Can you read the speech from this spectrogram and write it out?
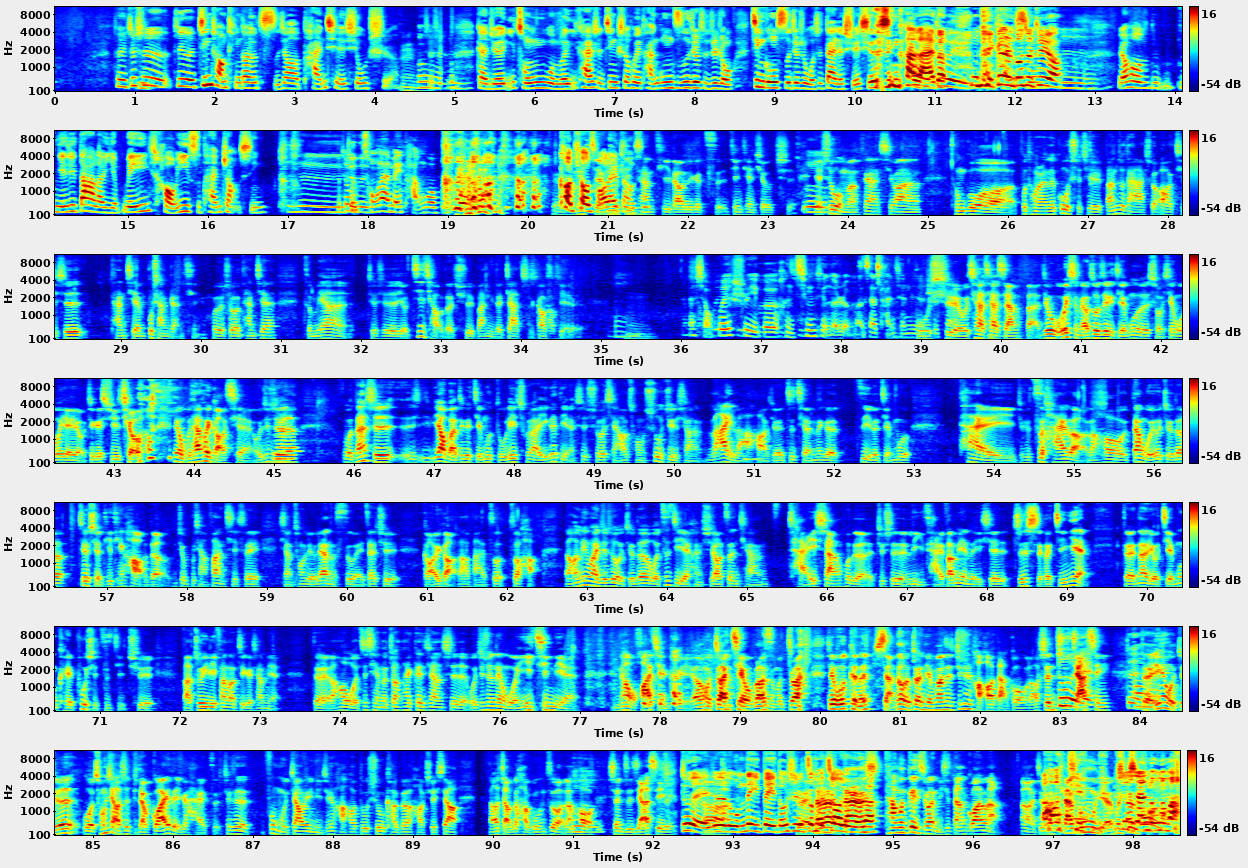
对，就是这个经常听到一个词叫谈钱羞耻，嗯，就是感觉一从我们一开始进社会谈工资，就是这种进公司就是我是带着学习的心态来的，每个人都是这样，嗯。然后年纪大了也没好意思谈涨薪，嗯，就从来没谈过，不会靠跳槽来涨薪。经常提到这个词“金钱羞耻”，也是我们非常希望通过不同人的故事去帮助大家说：哦，其实谈钱不伤感情，或者说谈钱怎么样，就是有技巧的去把你的价值告诉别人。嗯。那小辉是一个很清醒的人嘛？在谈钱这件事？不是，我恰恰相反。就我为什么要做这个节目？首先，我也有这个需求，因为我不太会搞钱。我就觉得，我当时要把这个节目独立出来，一个点是说想要从数据上拉一拉哈。觉得之前那个自己的节目太就是自嗨了，然后但我又觉得这个选题挺好的，就不想放弃，所以想从流量的思维再去搞一搞，然后把它做做好。然后另外就是，我觉得我自己也很需要增强财商或者就是理财方面的一些知识和经验。对，那有节目可以 push 自己去把注意力放到这个上面。对，然后我之前的状态更像是我就是那种文艺青年，你看我花钱可以，然后我赚钱我不知道怎么赚，就我可能想到的赚钱方式就是好好打工，然后升职加薪。对，因为我觉得我从小是比较乖的一个孩子，就是父母教育你就是好好读书，考个好学校。然后找个好工作，然后升职加薪。对，就是我们那一辈都是这么教育的。他们更希望你去当官了啊，就是当公务员会是山东的吗？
